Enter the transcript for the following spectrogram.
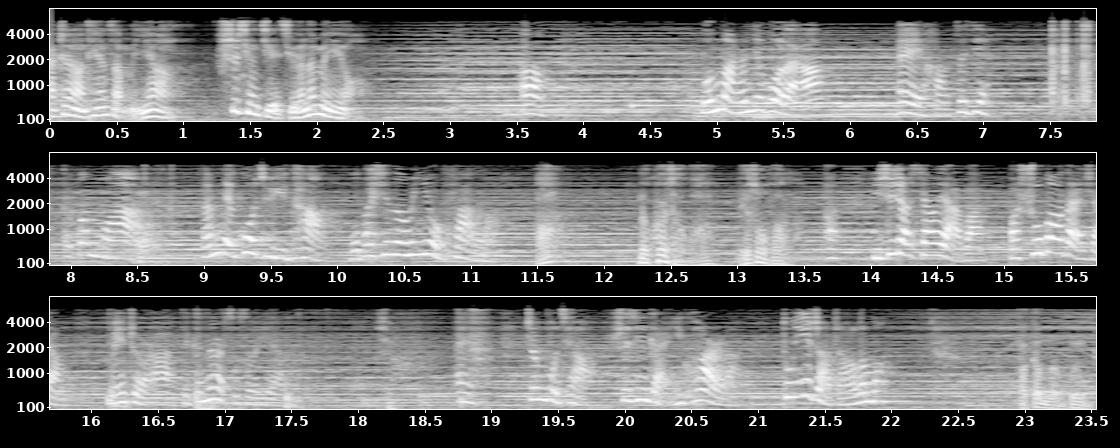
俩这两天怎么样？事情解决了没有？啊，我们马上就过来啊！哎，好，再见。哎，关鹏啊，咱们得过去一趟，我爸心脏病又犯了。啊，那快走吧，别做饭了。啊，你去叫萧雅吧，把书包带上，没准啊得跟那儿做作业了。行。哎呀，真不巧，事情赶一块儿了。东西找着了吗？他根本不用找，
